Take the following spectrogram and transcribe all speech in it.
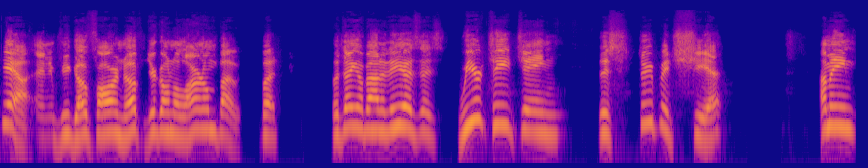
Yeah, and if you go far enough, you're going to learn them both. But the thing about it is, is we're teaching this stupid shit. I mean,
